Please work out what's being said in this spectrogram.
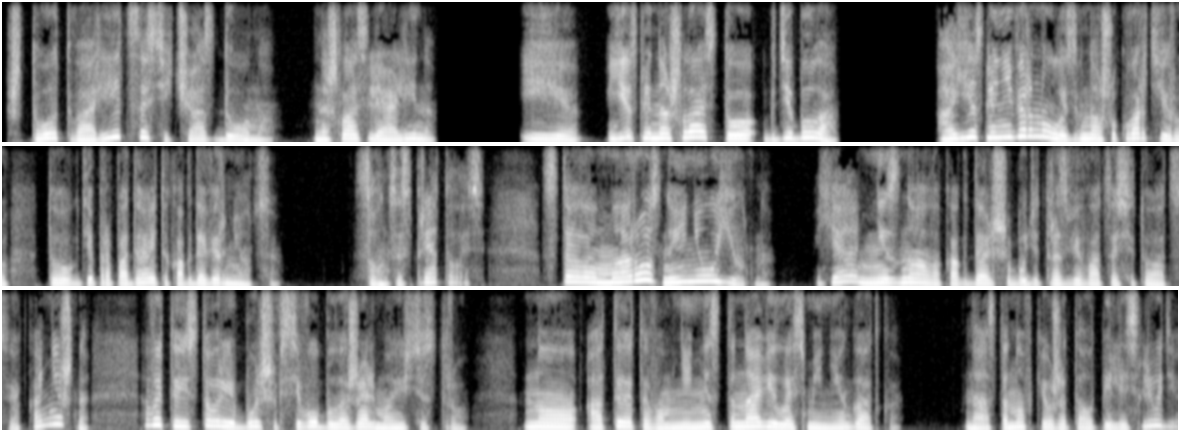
Что творится сейчас дома? Нашлась ли Алина? И если нашлась, то где была? А если не вернулась в нашу квартиру, то где пропадает и когда вернется? Солнце спряталось. Стало морозно и неуютно. Я не знала, как дальше будет развиваться ситуация. Конечно, в этой истории больше всего было жаль мою сестру. Но от этого мне не становилось менее гадко. На остановке уже толпились люди.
